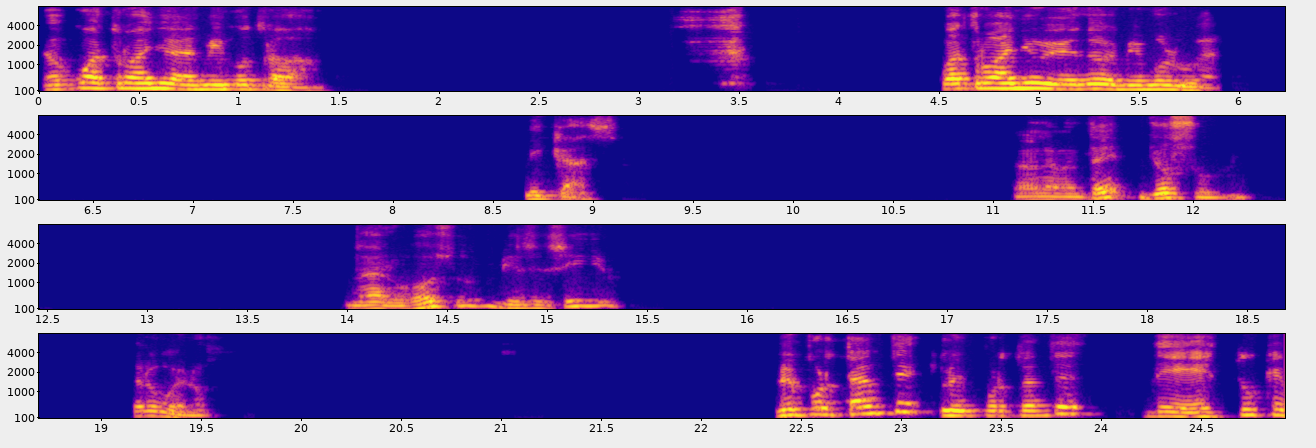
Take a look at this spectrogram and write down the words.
Tengo cuatro años en el mismo trabajo. Cuatro años viviendo en el mismo lugar. Mi casa. La levanté, yo solo. Nada bien sencillo. Pero bueno. Lo importante, lo importante de esto, que,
